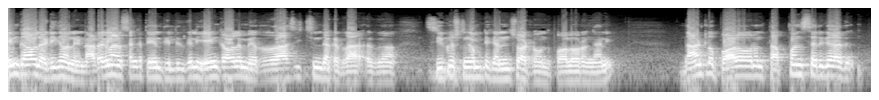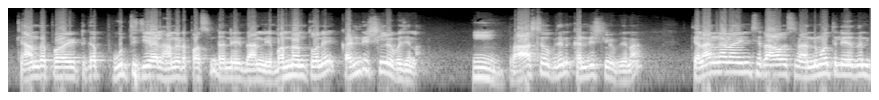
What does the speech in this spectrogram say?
ఏం కావాలో అడిగాంలేండి. అడగలేని సంగతి ఏం తెలియదు కానీ ఏం కావాలో మీరు రాసి ఇచ్చింది అక్కడ శ్రీకృష్ణ కమిటీకి అన్ని చోట్ల ఉంది పోలవరం కానీ దాంట్లో పోలవరం తప్పనిసరిగా అది కేంద్ర ప్రాజెక్టుగా పూర్తి చేయాలి హండ్రెడ్ పర్సెంట్ అనే దాని నిబంధనతోనే కండిషనల్ విభజన. రాష్ట్ర విభజన కండిషనల్ విభజన. తెలంగాణ నుంచి రావాల్సిన అనుమతి లేదని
